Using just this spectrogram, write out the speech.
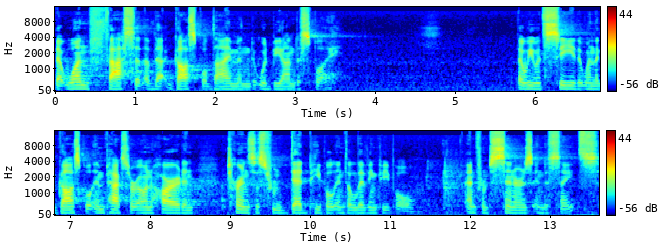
That one facet of that gospel diamond would be on display that we would see that when the gospel impacts our own heart and turns us from dead people into living people and from sinners into saints,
